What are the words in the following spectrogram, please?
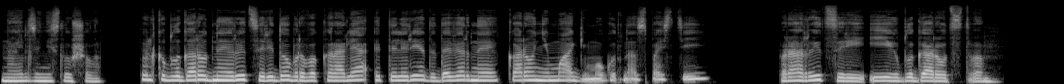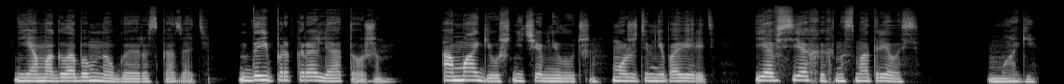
Но Эльза не слушала. Только благородные рыцари доброго короля Этельреда, доверные короне маги, могут нас спасти. Про рыцарей и их благородство я могла бы многое рассказать. Да и про короля тоже. А маги уж ничем не лучше, можете мне поверить. Я всех их насмотрелась. Маги.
